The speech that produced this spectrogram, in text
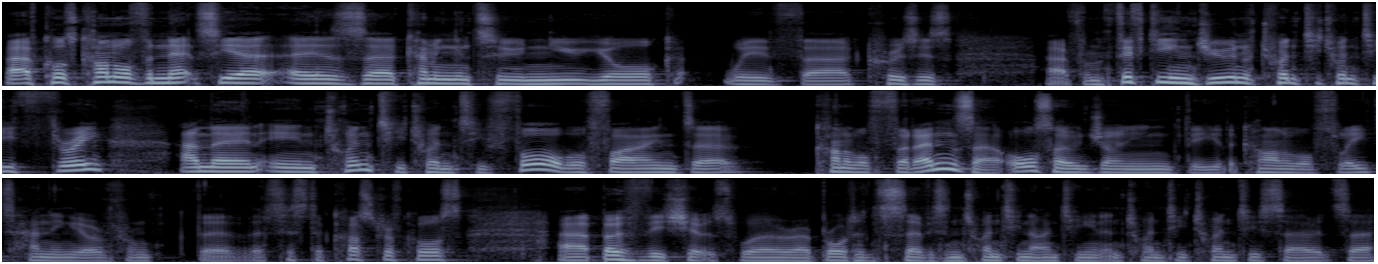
Uh, of course, Carnival Venezia is uh, coming into New York with uh, cruises. Uh, from 15 June of 2023, and then in 2024 we'll find uh, Carnival Firenze also joining the, the Carnival fleet, handing over from the, the sister Costa, of course. Uh, both of these ships were uh, brought into service in 2019 and 2020, so it's a,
